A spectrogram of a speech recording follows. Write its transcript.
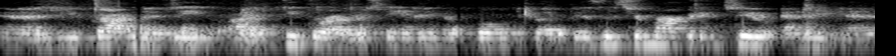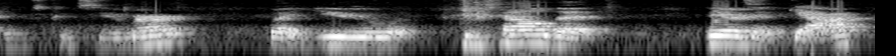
and you've gotten a deep, a deeper understanding of both the business you're marketing to and the end consumer, but you can tell that there's a gap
